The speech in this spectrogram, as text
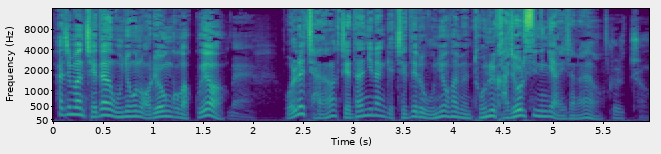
하지만 재단 운영은 어려운 것 같고요. 네. 원래 장학 재단이란 게 제대로 운영하면 돈을 가져올 수 있는 게 아니잖아요. 그렇죠.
